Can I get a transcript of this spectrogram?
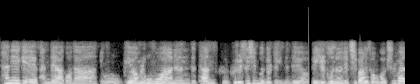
탄핵에 반대하거나 또 계엄을 옹호하는 듯한 그 글을 쓰신 분들도 있는데요. 일부는 지방선거 출마를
